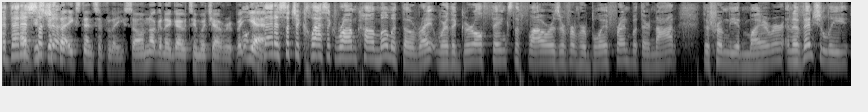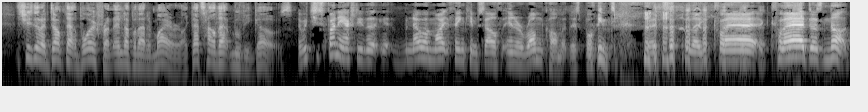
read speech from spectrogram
And that I've such discussed a- that extensively, so I'm not going to go too much over it. But Well, yeah, that is such a classic rom com moment, though, right? Where the girl thinks the flowers are from her boyfriend, but they're not. They're from the admirer, and eventually she's going to dump that boyfriend, and end up with that admirer. Like that's how that movie goes. Which is funny, actually, that uh, Noah might think himself in a rom com at this point, but like Claire, Claire does not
